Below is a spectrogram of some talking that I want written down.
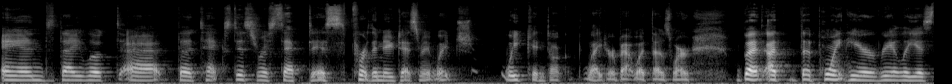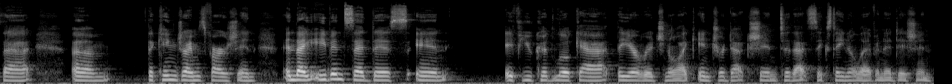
And they looked at the Textus Receptus for the New Testament, which we can talk later about what those were. But uh, the point here really is that um, the King James Version, and they even said this in if you could look at the original like introduction to that 1611 edition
